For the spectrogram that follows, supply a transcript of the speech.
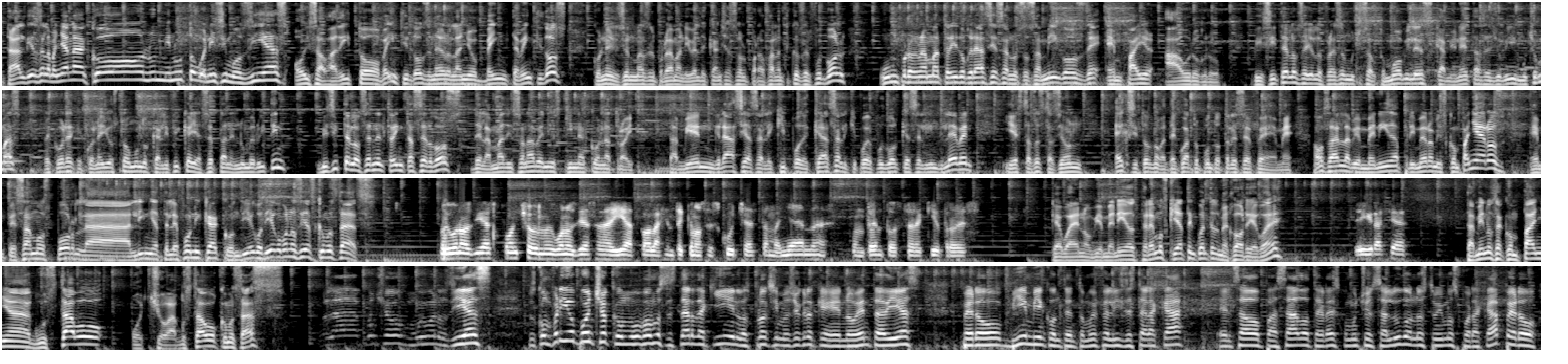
¿Qué tal? 10 de la mañana con un minuto, buenísimos días. Hoy sabadito 22 de enero del año 2022 con una edición más del programa a nivel de cancha solo para fanáticos del fútbol. Un programa traído gracias a nuestros amigos de Empire Auto Group. Visítelos, ellos les ofrecen muchos automóviles, camionetas, SUV y mucho más. Recuerda que con ellos todo el mundo califica y aceptan el número ITIN. Visítelos en el 3002 de la Madison Avenue, esquina con la Troy. También gracias al equipo de casa, al equipo de fútbol que es el Indy Eleven y esta es su estación Éxitos 94.3 FM. Vamos a dar la bienvenida primero a mis compañeros. Empezamos por la línea telefónica con Diego. Diego, buenos días, ¿cómo estás? Muy buenos días, Poncho. Muy buenos días ahí a toda la gente que nos escucha esta mañana. Contento de estar aquí otra vez. Qué bueno, bienvenido. Esperemos que ya te encuentres mejor, Diego, ¿eh? Sí, gracias. También nos acompaña Gustavo Ochoa. Gustavo, ¿cómo estás? Hola, Poncho. Muy buenos días. Pues con frío, Poncho, como vamos a estar de aquí en los próximos, yo creo que 90 días, pero bien, bien contento, muy feliz de estar acá. El sábado pasado te agradezco mucho el saludo, no estuvimos por acá, pero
